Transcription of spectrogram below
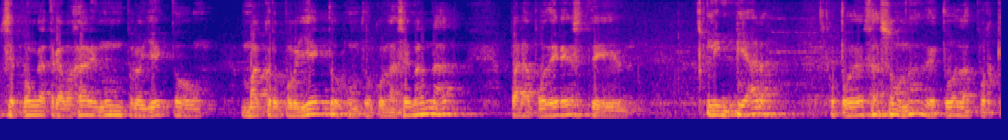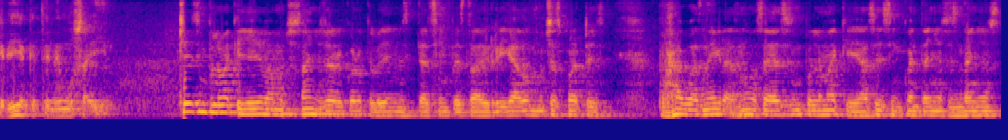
se ponga a trabajar en un proyecto, macroproyecto junto con la Semarnat para poder este, limpiar toda esa zona de toda la porquería que tenemos ahí. Sí, es un problema que ya lleva muchos años. Yo recuerdo que lo en Mezquital siempre estaba irrigado en muchas partes por aguas negras, ¿no? O sea, es un problema que hace 50 años, 60 años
